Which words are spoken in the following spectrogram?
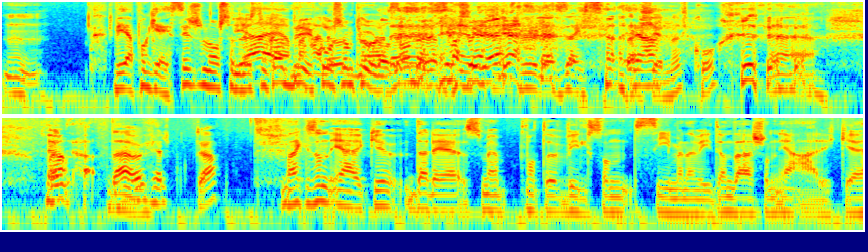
Mm. Vi er på Gaysir, så nå skjønner du Ja, så du kan bruke ord som pule og sånn. Det er ikke NRK. Men ja, det er jo helt Ja. Er ikke sånn, er ikke, det er det som jeg på en måte vil sånn si med den videoen. Det er sånn, jeg er ikke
